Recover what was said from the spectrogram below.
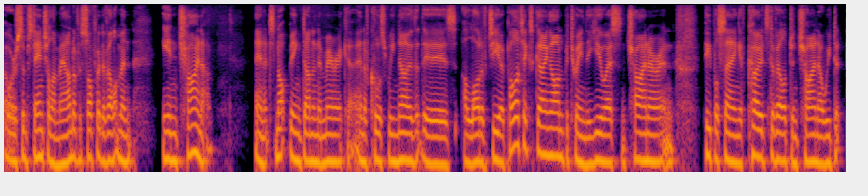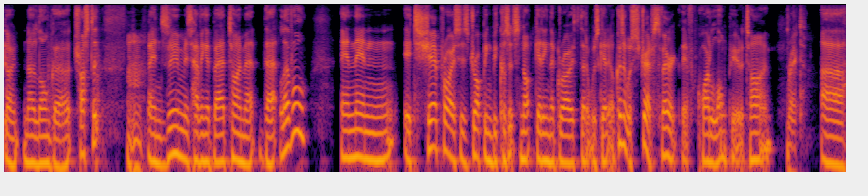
or a substantial amount of software development in China and it's not being done in America. And of course, we know that there's a lot of geopolitics going on between the US and China, and people saying if code's developed in China, we don't no longer trust it. Mm-hmm. And Zoom is having a bad time at that level. And then its share price is dropping because it's not getting the growth that it was getting, because it was stratospheric there for quite a long period of time. Right. Uh,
